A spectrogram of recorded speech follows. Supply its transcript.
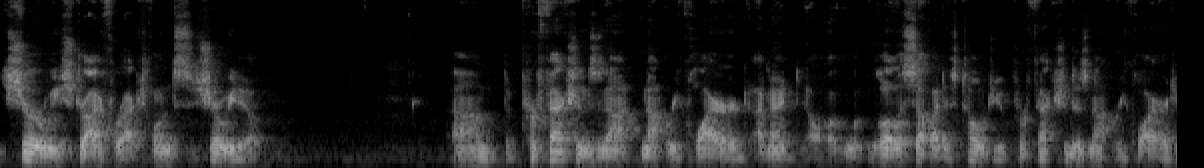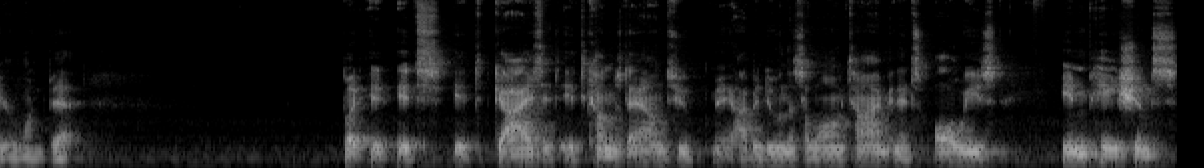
Sure, we strive for excellence. Sure, we do. Um, but perfection is not not required. I mean, all the stuff I just told you, perfection is not required here one bit but it, it's it guys it, it comes down to i've been doing this a long time and it's always impatience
